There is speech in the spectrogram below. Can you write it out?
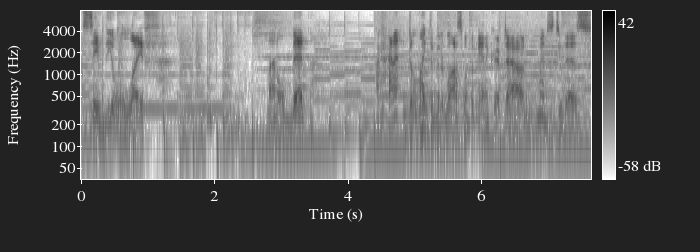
Saved the old life. Old bit. I kind of don't like the Bitterblossom with the Mana Crypt out. I might just do this.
